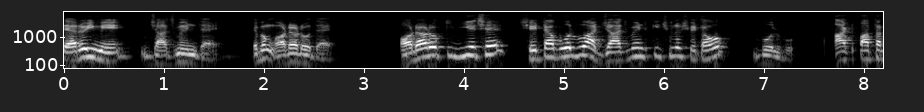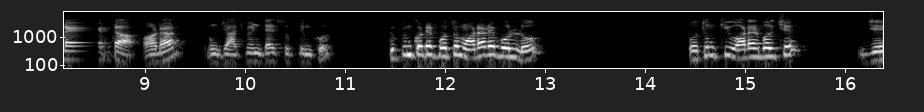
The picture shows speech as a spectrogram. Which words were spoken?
তেরোই মে জাজমেন্ট দেয় এবং অর্ডারও দেয়। অর্ডারও কি দিয়েছে সেটা বলব আর জাজমেন্ট কি ছিল সেটাও বলব। আট পাতার একটা অর্ডার এবং জাজমেন্ট দেয় সুপ্রিম কোর্ট। সুপ্রিম কোর্টের প্রথম অর্ডারে বলল, প্রথম কি অর্ডার বলছে? যে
